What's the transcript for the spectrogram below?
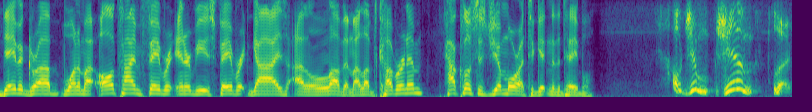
David Grubb, one of my all-time favorite interviews, favorite guys. I love him. I loved covering him. How close is Jim Mora to getting to the table? Oh, Jim, Jim, look,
